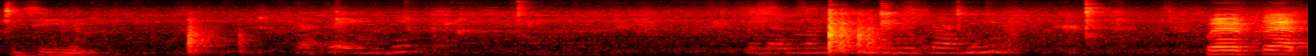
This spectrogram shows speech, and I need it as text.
Yung sili. Perfect.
